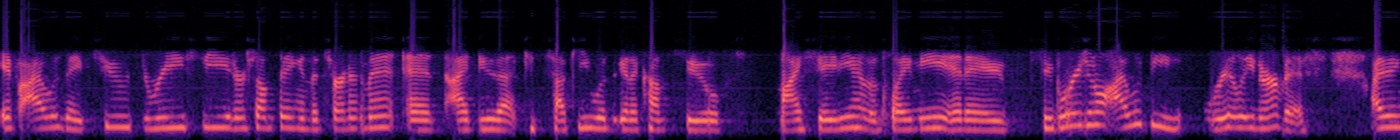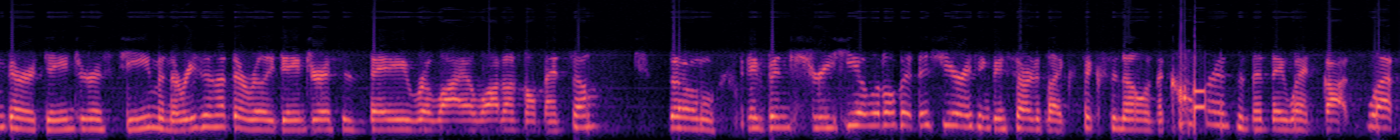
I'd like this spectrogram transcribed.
if I was a two, three seed or something in the tournament and I knew that Kentucky was going to come to my stadium and play me in a super regional, I would be really nervous. I think they're a dangerous team, and the reason that they're really dangerous is they rely a lot on momentum. So they've been streaky a little bit this year. I think they started like six and zero in the conference, and then they went got swept.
